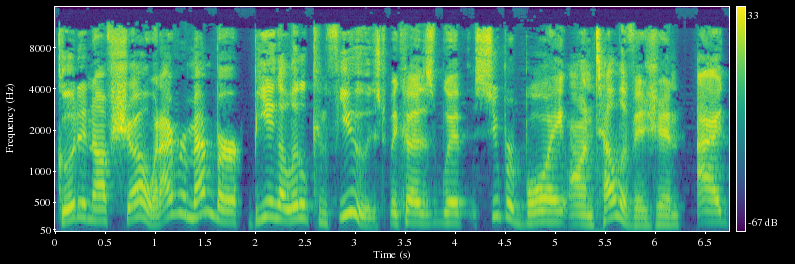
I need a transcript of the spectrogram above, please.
good enough show. And I remember being a little confused because with Superboy on television, I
